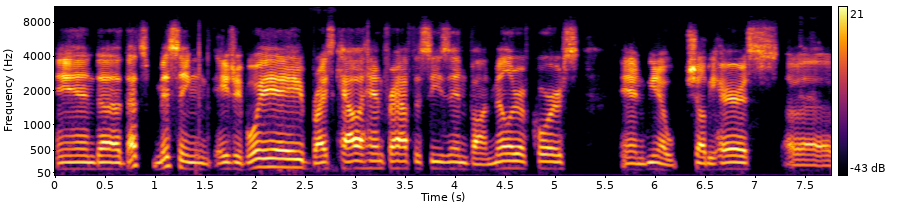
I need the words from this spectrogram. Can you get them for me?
And uh, that's missing AJ Bouye, Bryce Callahan for half the season, Von Miller, of course, and you know Shelby Harris. Uh,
